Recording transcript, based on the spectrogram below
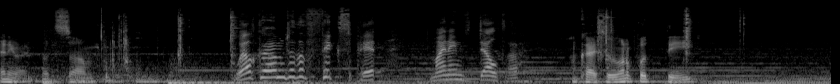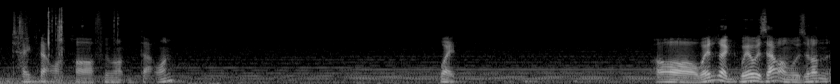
Anyway, let's um Welcome to the fix pit. My name's Delta. Okay, so we want to put the take that one off. We want that one. Wait. Oh, where did I? Where was that one? Was it on? The...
